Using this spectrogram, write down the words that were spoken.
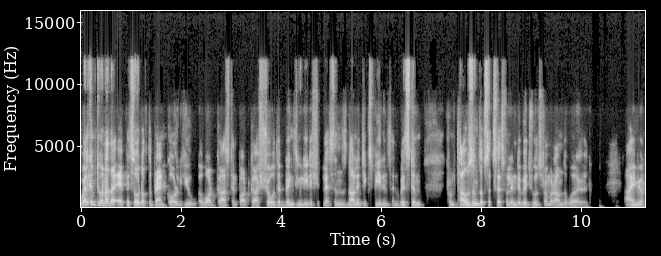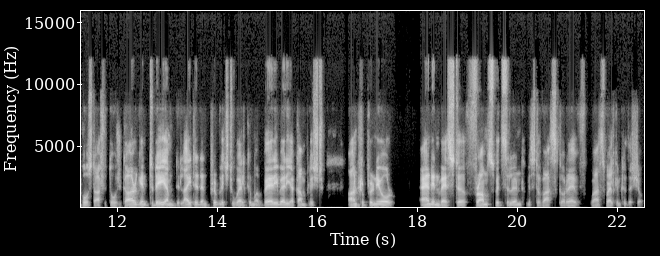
Welcome to another episode of The Brand Called You, a podcast and podcast show that brings you leadership lessons, knowledge, experience, and wisdom from thousands of successful individuals from around the world. I am your host, Ashutosh Garg, and today I'm delighted and privileged to welcome a very, very accomplished entrepreneur and investor from Switzerland, Mr. Vas Gorev. Vas, welcome to the show.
